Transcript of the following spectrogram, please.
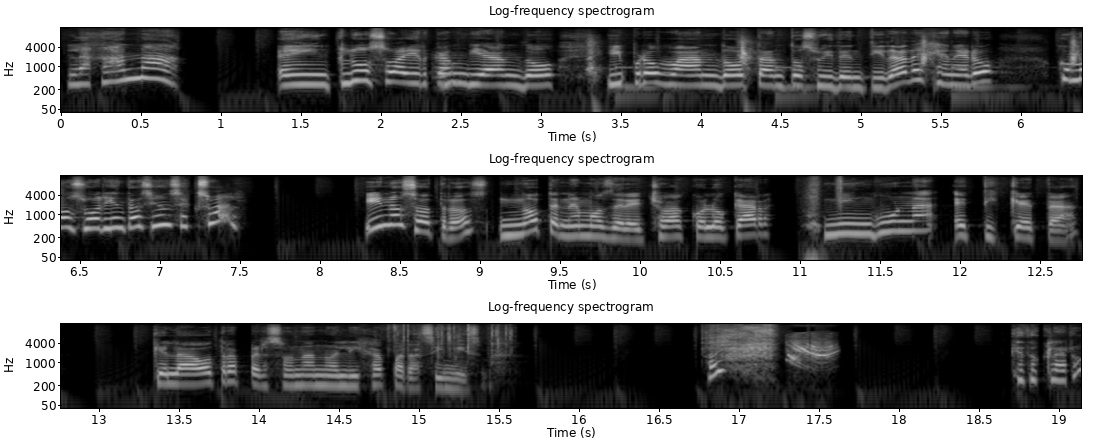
la gana e incluso a ir cambiando y probando tanto su identidad de género como su orientación sexual. Y nosotros no tenemos derecho a colocar ninguna etiqueta que la otra persona no elija para sí misma. ¿Quedó claro?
